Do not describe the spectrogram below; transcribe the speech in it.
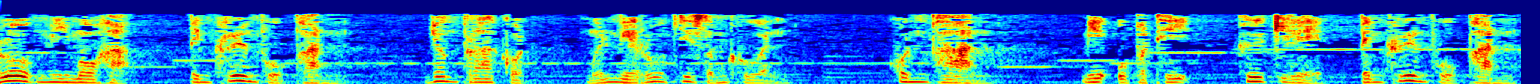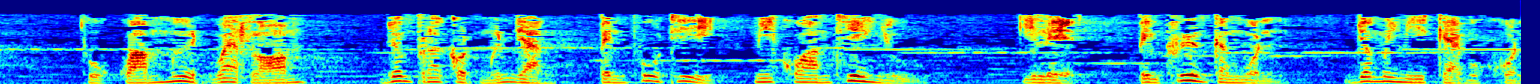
โลกมีโมหะเป็นเครื่องผูกพัน ย่อมปรากฏเหมือนมีรูปที่สมควร คนผ่านมีอุปธิคือกิเลสเป็นเครื่องผูกพัน ถูกความมืดแวดล้อม ย่อมปรากฏเหมือนอย่างเป็นผู้ที่มีความเที่ยงอยู่ กิเลส เป็นเครื่องกังวล ย่อมไม่มีแก่บุคคล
